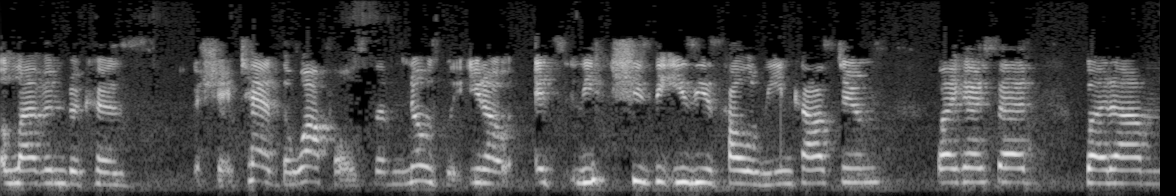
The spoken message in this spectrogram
Eleven because the shaved head, the waffles, the nosebleed. You know, it's the, she's the easiest Halloween costume like I said. But um,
